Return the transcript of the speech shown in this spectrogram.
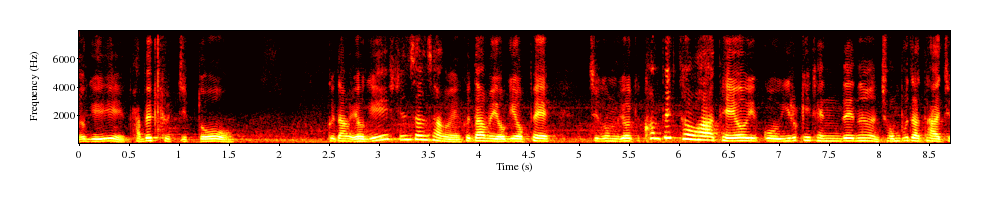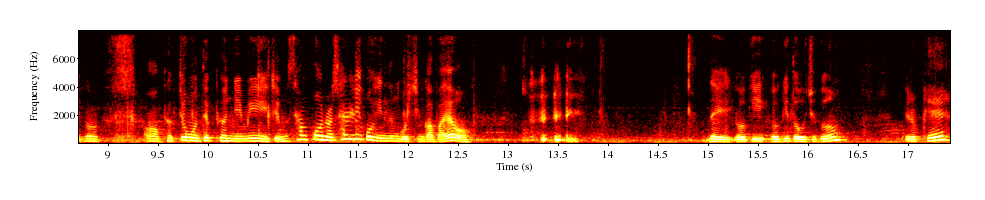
여기 바베큐 집도 그 다음에 여기 신선상회 그 다음에 여기 옆에 지금 여기 컴퓨터화 되어 있고 이렇게 된 데는 전부 다 다 지금 어, 백종원 대표님이 지금 상권을 살리고 있는 곳인가 봐요. 네 여기 여기도 지금 이렇게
